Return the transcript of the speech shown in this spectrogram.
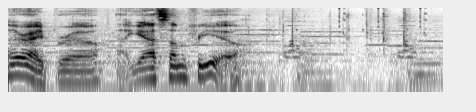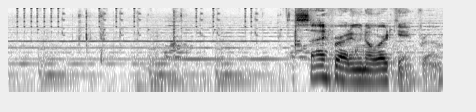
Alright, bro. I got something for you. Cipher, I don't even know where it came from.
